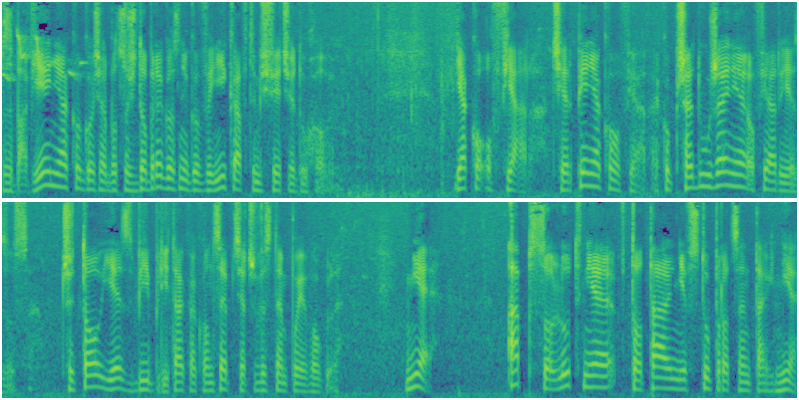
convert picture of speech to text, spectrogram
zbawienia kogoś, albo coś dobrego z niego wynika w tym świecie duchowym. Jako ofiara, cierpienie jako ofiara, jako przedłużenie ofiary Jezusa. Czy to jest w Biblii taka koncepcja, czy występuje w ogóle? Nie. Absolutnie, totalnie, w stu procentach nie.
